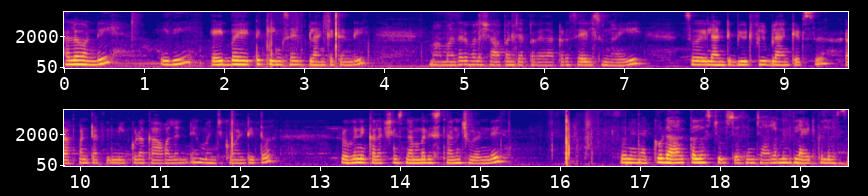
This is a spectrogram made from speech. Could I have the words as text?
హలో అండి. ఇది eight by eight king size blanket అండి. మా మదర్ వాళ్ళ షాప్ అని చెప్పా కదా అక్కడ సేల్స్ ఉన్నాయి. సో ఇలాంటి beautiful blankets rough and tough మీకు కూడా కావాలంటే మంచి క్వాలిటీతో రోహిణి కలెక్షన్స్ నెంబర్ ఇస్తాను చూడండి. సో నేను ఎక్కువ డార్క్ కలర్స్ చూస్ చేశాను. చాలామందికి లైట్ కలర్స్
